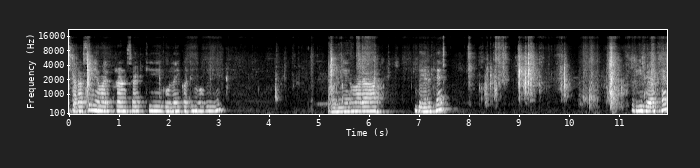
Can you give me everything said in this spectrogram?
इस तरह से ये हमारे फ्रंट साइड की गोलाई कटिंग हो गई है। और ये हमारा बेल्ट है। और ये बैक है।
